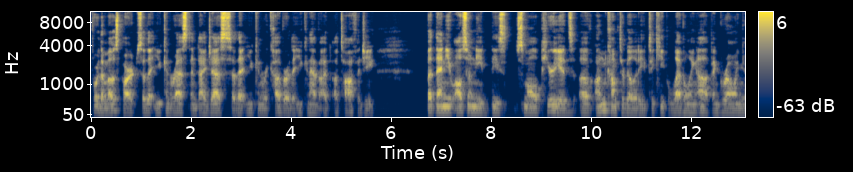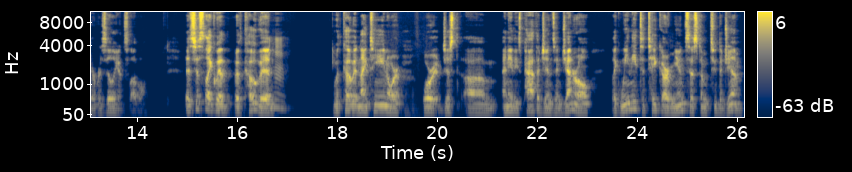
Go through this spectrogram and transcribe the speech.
for the most part so that you can rest and digest, so that you can recover, that you can have autophagy. But then you also need these small periods of uncomfortability to keep leveling up and growing your resilience level. It's just like with with COVID, mm-hmm. with COVID nineteen, or or just um, any of these pathogens in general like we need to take our immune system to the gym.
